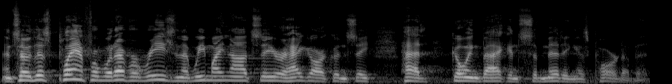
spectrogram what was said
And so, this plan, for whatever reason that we might not see or Hagar couldn't see, had going back and submitting as part of it.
